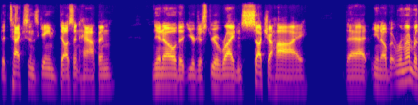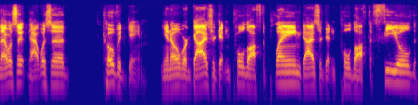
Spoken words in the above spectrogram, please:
the Texans game doesn't happen. You know that you're just you're riding such a high that you know. But remember that was a that was a COVID game. You know where guys are getting pulled off the plane, guys are getting pulled off the field.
